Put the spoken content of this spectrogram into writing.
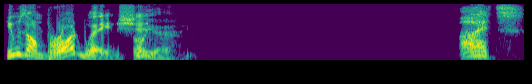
He was on Broadway and shit. Oh yeah, What?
